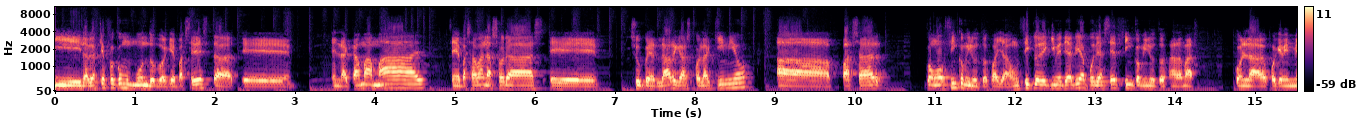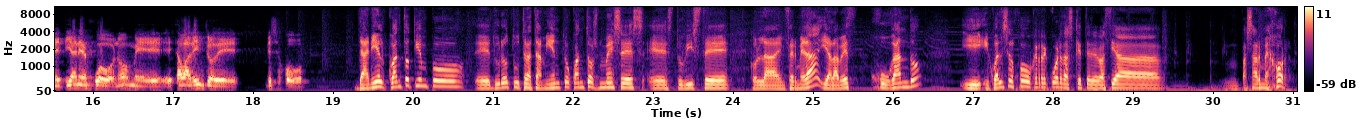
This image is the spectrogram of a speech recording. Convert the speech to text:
y la verdad es que fue como un mundo porque pasé de estar eh, en la cama mal, se me pasaban las horas eh, súper largas con la quimio a pasar como cinco minutos, vaya, un ciclo de quimioterapia podía ser cinco minutos nada más, con la, porque me metía en el juego, ¿no? Me, estaba dentro de, ese juego. Daniel, ¿cuánto tiempo eh, duró tu tratamiento? ¿Cuántos meses estuviste con la enfermedad y a la vez jugando? ¿Y, cuál es el juego que recuerdas que te lo hacía pasar mejor?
